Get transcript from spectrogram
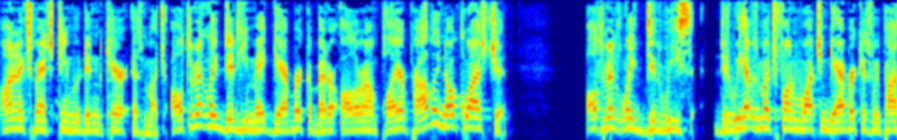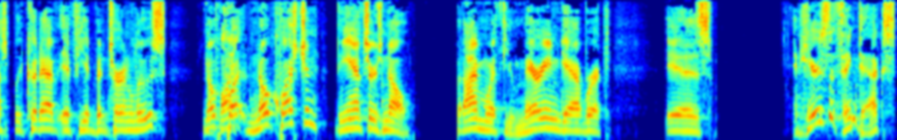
on an expansion team who didn't care as much. Ultimately, did he make Gaborik a better all-around player? Probably no question. Ultimately, did we did we have as much fun watching Gaborik as we possibly could have if he had been turned loose? No, que- no question. The answer is no. But I'm with you. Marian Gaborik is, and here's the thing, Dex.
